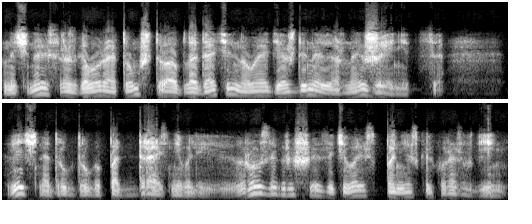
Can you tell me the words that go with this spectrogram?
начинались разговоры о том, что обладатель новой одежды, наверное, женится. Вечно друг друга поддразнивали, розыгрыши затевались по нескольку раз в день.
